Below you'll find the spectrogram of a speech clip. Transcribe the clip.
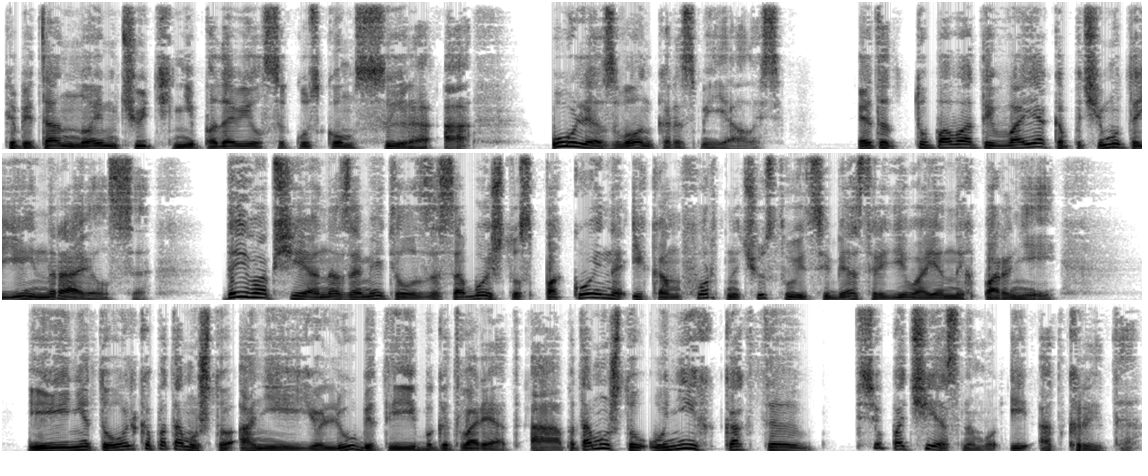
Капитан Нойм чуть не подавился куском сыра, а Уля звонко рассмеялась. Этот туповатый вояка почему-то ей нравился. Да и вообще она заметила за собой, что спокойно и комфортно чувствует себя среди военных парней — и не только потому, что они ее любят и боготворят, а потому, что у них как-то все по-честному и открыто.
